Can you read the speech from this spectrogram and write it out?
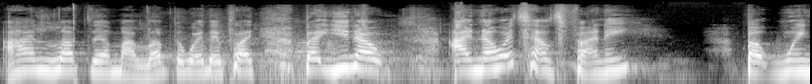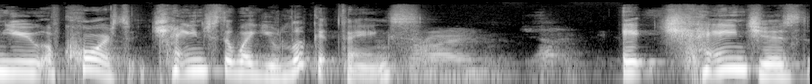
I love them. I love the way they play. But you know, I know it sounds funny, but when you, of course, change the way you look at things, right. It changes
